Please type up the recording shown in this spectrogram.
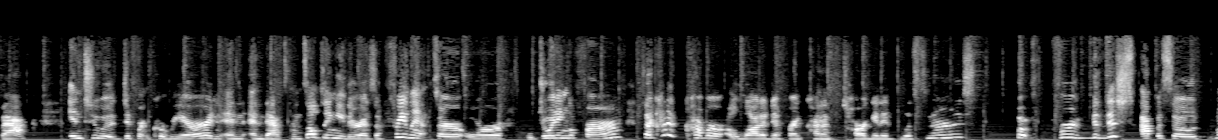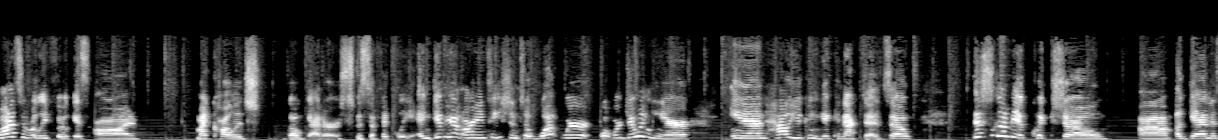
back into a different career and, and, and that's consulting either as a freelancer or joining a firm. So I kind of cover a lot of different kind of targeted listeners. But for this episode, wanted to really focus on my college go getters specifically and give you an orientation to what we're what we're doing here and how you can get connected. So this is going to be a quick show. Um, again,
